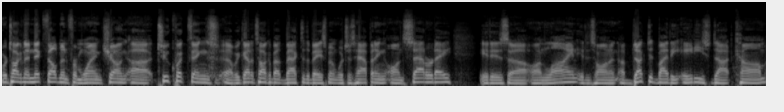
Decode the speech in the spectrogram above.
We're talking to Nick Feldman from Wang Chung. Uh, two quick things. Uh, we got to talk about Back to the Basement, which is happening on Saturday. It is uh, online. It is on abductedbythe80s.com.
